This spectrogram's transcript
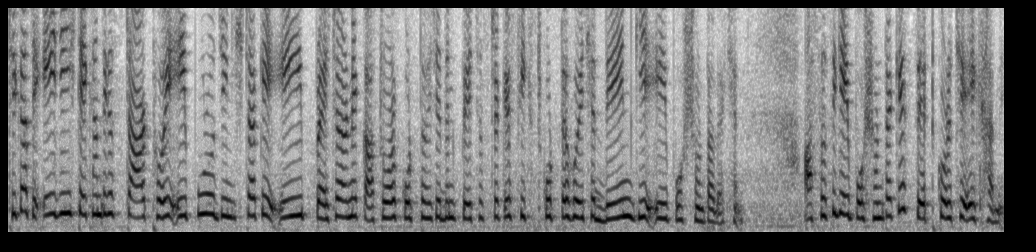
ঠিক আছে, এই জিনিসটা এখান থেকে স্টার্ট হয়ে এই পুরো জিনিসটাকে এই প্যাটার্নে কাটওয়ার্ক করতে হয়েছে দেন পেচাসটাকে ফিক্সড করতে হয়েছে দেন গিয়ে এই পোর্শনটা দেখেন। আস্তে আস্তে এই পোর্শনটাকে সেট করেছে এখানে।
